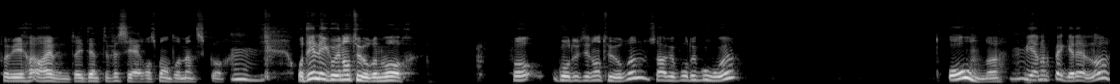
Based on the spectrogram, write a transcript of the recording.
For vi har evnen til å identifisere oss med andre mennesker. Mm. Og det ligger jo i naturen vår. For går du til naturen, så er vi både gode og onde. Vi er nok begge deler.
